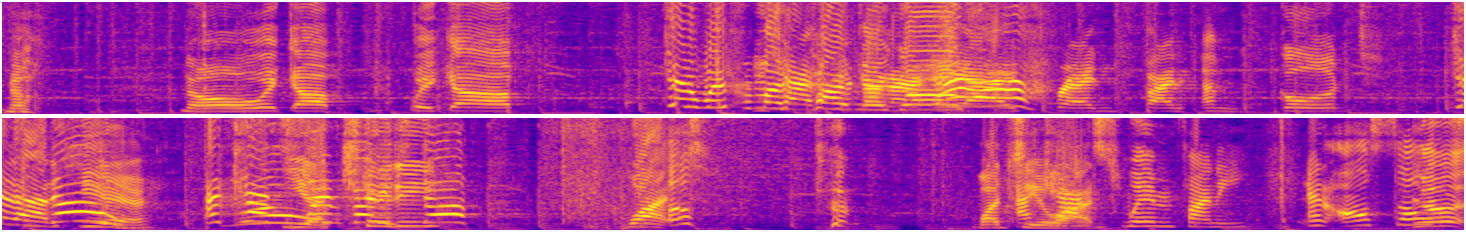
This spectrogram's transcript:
No. No, wake up. Wake up. Get away from You my can't partner, pick on our girl. AI friend, fun, um, good. Get out of here. I can't You swim kitty. funny. Stop. What? what do I you can't swim funny. And also, No.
